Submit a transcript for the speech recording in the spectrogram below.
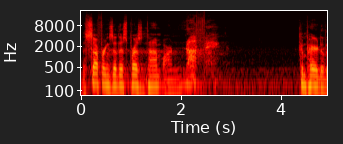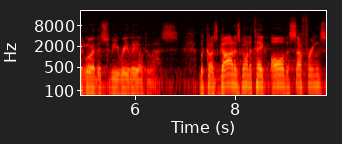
the sufferings of this present time are nothing compared to the glory that's to be revealed to us. because God is going to take all the sufferings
